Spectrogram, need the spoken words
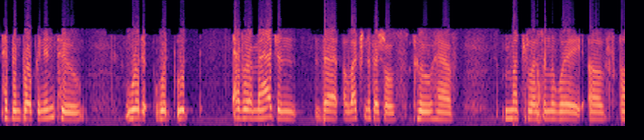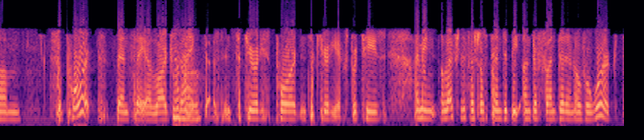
have been broken into, would would would ever imagine that election officials who have much less in the way of um, support than, say, a large Mhm. bank does in security support and security expertise. I mean, election officials tend to be underfunded and overworked.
